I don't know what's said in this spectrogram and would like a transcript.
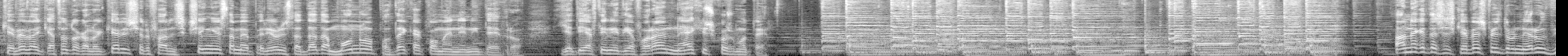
Και βέβαια και αυτό το καλοκαίρι σερφάρεις ξένιαστα με περιόριστα data μόνο από 10,90 ευρώ. Γιατί αυτή είναι η διαφορά να έχεις Κοσμοτέ. Αν έχετε συσκευές φίλτρου νερού 2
